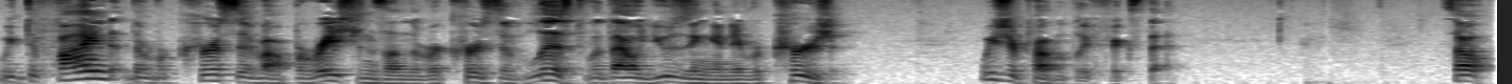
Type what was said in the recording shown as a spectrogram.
we defined the recursive operations on the recursive list without using any recursion. We should probably fix that. So,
